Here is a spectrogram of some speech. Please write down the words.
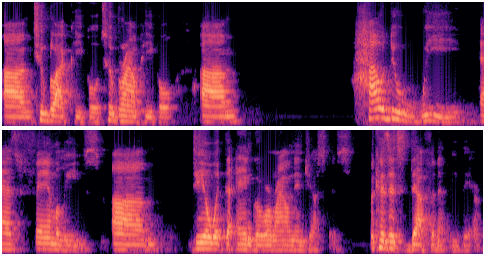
um, to Black people, to Brown people, um, how do we as families um, deal with the anger around injustice? Because it's definitely there.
